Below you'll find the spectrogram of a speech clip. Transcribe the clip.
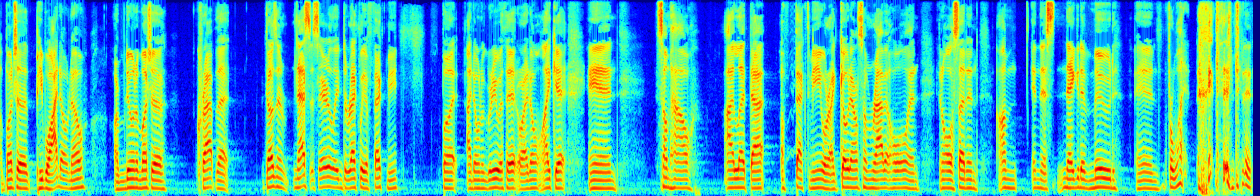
a bunch of people I don't know are doing a bunch of crap that doesn't necessarily directly affect me, but I don't agree with it or I don't like it. And somehow I let that affect me or I go down some rabbit hole and, and all of a sudden I'm in this negative mood and for what? it didn't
